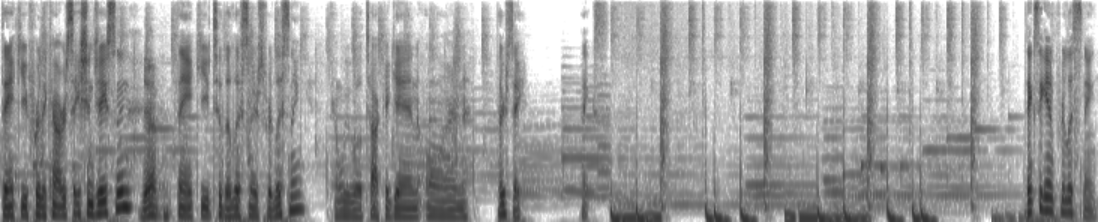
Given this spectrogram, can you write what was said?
thank you for the conversation, Jason. yeah Thank you to the listeners for listening, and we will talk again on Thursday. Thanks. Thanks again for listening.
